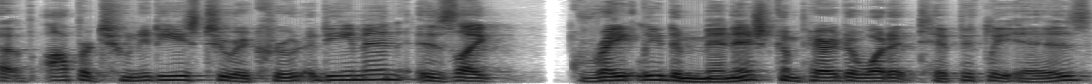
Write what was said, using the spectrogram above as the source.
of opportunities to recruit a demon is like greatly diminished compared to what it typically is.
